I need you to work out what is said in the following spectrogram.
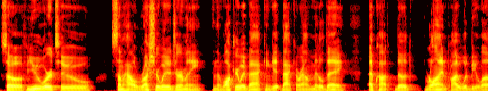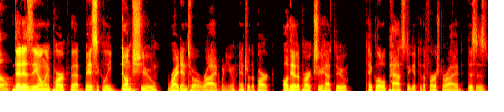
So if you were to somehow rush your way to Germany and then walk your way back and get back around middle day, Epcot, the line probably would be low. That is the only park that basically dumps you right into a ride when you enter the park. All the other parks, you have to take a little pass to get to the first ride. This is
